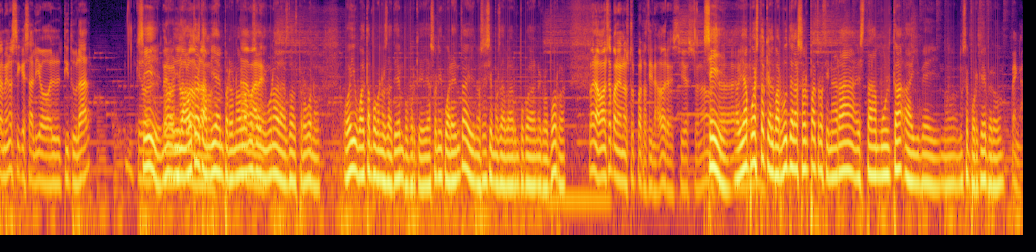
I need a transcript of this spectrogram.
Al menos sí que salió el titular. Sí, va- pero no, y no la otra hablamos. también, pero no Ah, hablamos vale. de ninguna de las dos. Pero bueno, hoy igual tampoco nos da tiempo porque ya son y 40 y no sé si hemos de hablar un poco de la necroporra. Bueno, vamos a poner nuestros patrocinadores y eso, ¿no? Sí, O sea, había eh, puesto que el Barbud de la SOR patrocinara esta multa a eBay. No, no sé por qué, pero. Venga.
